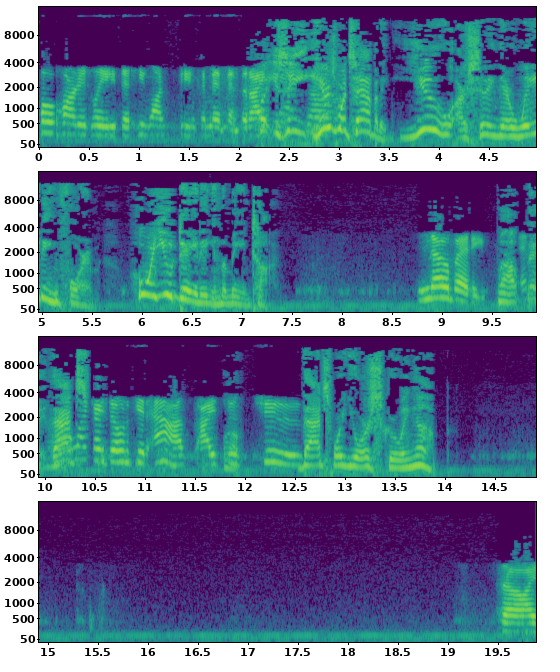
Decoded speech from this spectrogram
wholeheartedly that he wants to be in commitment. But I, you see, so- here's what's happening. You are sitting there waiting for him. Who are you dating in the meantime? Nobody. Well, and it's that's- not like I don't get asked. I Well, just choose. That's where you're screwing up. So I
